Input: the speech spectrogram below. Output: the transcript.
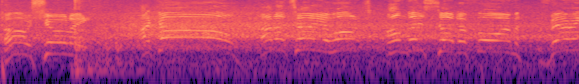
Oh, surely. A goal! And I'll tell you what, on this sort of form, very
